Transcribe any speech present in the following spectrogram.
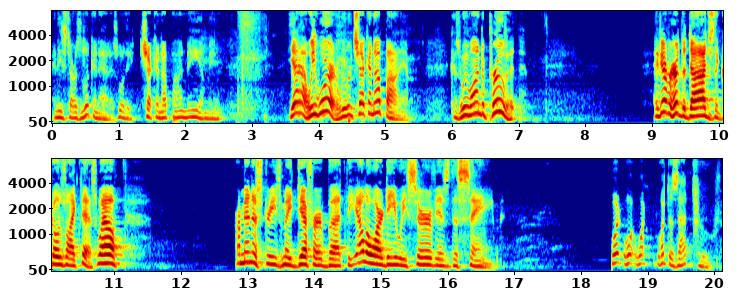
And he starts looking at us. Were they checking up on me? I mean, yeah, we were. We were checking up on him because we wanted to prove it. Have you ever heard the dodge that goes like this? Well, our ministries may differ, but the LORD we serve is the same. What, what, what, what does that prove?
